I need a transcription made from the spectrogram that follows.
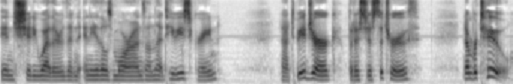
in shitty weather than any of those morons on that TV screen. Not to be a jerk, but it's just the truth. Number two,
